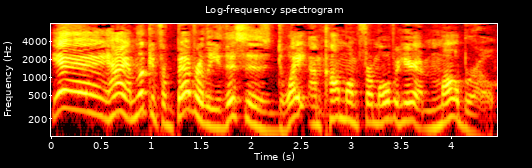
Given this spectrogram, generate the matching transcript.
Yay! Hi, I'm looking for Beverly. This is Dwight. I'm calling from over here at Marlboro.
